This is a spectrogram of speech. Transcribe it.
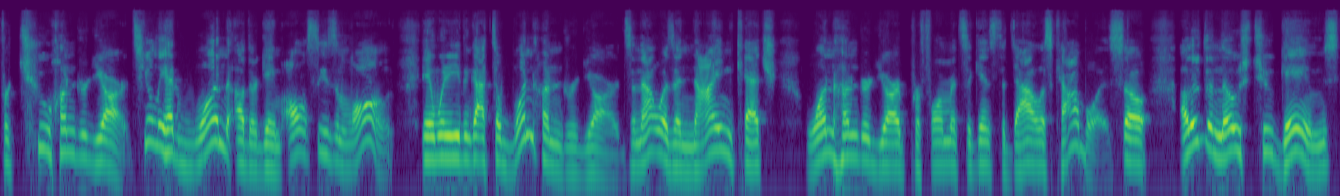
for 200 yards. He only had one other game all season long, and when he even got to 100 yards, and that was a nine catch, 100 yard performance against the Dallas Cowboys. So, other than those two games,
